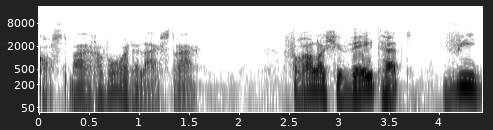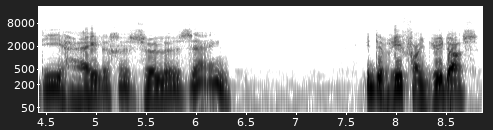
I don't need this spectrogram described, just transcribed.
Kostbare woorden, luisteraar. Vooral als je weet hebt wie die heiligen zullen zijn. In de brief van Judas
